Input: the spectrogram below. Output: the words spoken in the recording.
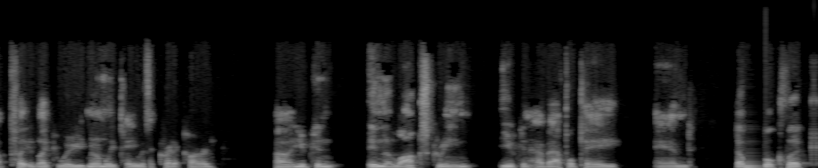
a play like where you normally pay with a credit card. Uh, you can in the lock screen you can have Apple Pay and double click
